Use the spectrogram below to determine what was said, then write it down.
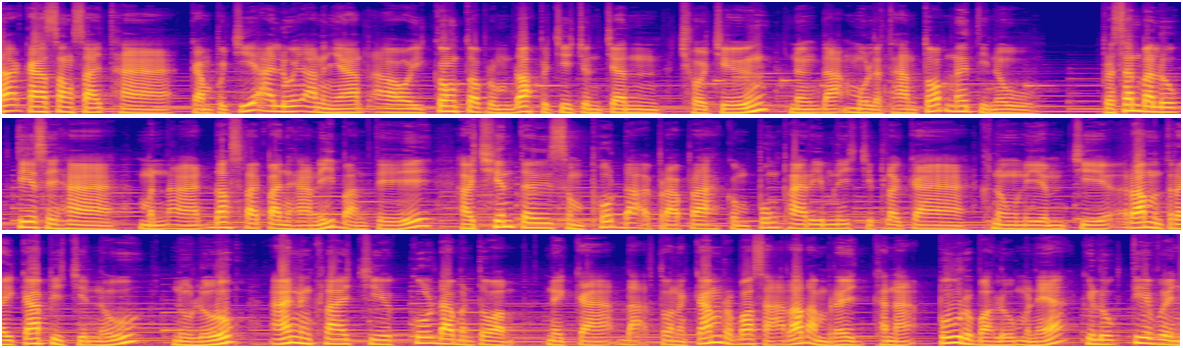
ដាក់ការសង្ស័យថាកម្ពុជាអាចលួចអនុញ្ញាតឲ្យកងទ័ពរំដោះប្រជាជនចិនឈរជើងនិងដាក់មូលដ្ឋានទ័ពនៅទីនោះ ប្រសិនបើលោកទាសីហាមិនអាចដោះស្រាយបញ្ហានេះបានទេ ហើយឈានទៅសម្ពោធដាក់ឲ្យប្រើប្រាស់កំពុងផែរៀមនេះជាផ្លូវការក្នុងនាមជារដ្ឋមន្ត្រីការពារជាតិនោះនោះលោកអាចនឹងក្លាយជាគោលដៅបន្ទាប់នៃការដាក់ទណ្ឌកម្មរបស់សហរដ្ឋអាមេរិកខណៈពូរបស់លោកម្នាក់គឺលោកទាវិញ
